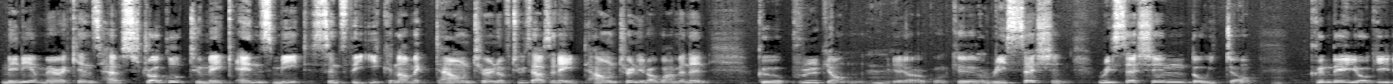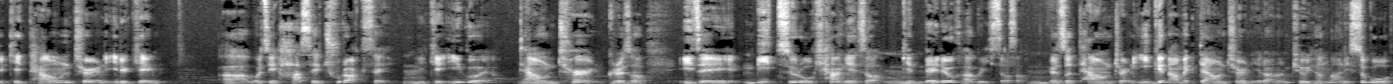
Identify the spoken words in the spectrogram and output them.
many Americans have struggled to make ends meet since the economic downturn of 2008. downturn이라고 하면은 그 불경이라고 그 recession, recession도 있죠. 근데 여기 이렇게 downturn 이렇게 아 뭐지 하세 추락세 이렇게 이거예요. Downturn. 그래서 이제 밑으로 향해서 이렇게 내려가고 있어서 그래서 downturn, economic downturn이라는 표현 많이 쓰고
